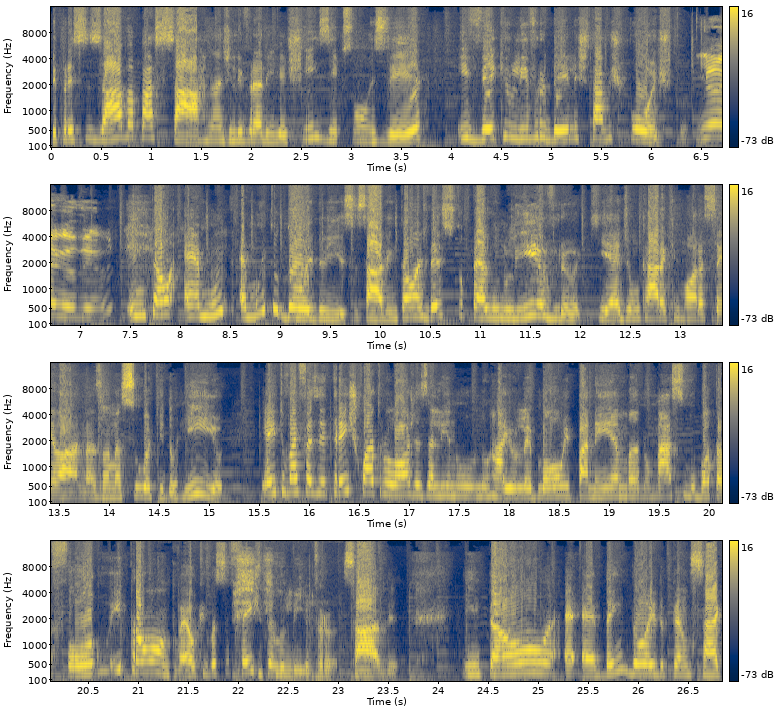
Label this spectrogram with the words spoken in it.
Ele precisava passar nas livrarias XYZ e ver que o livro dele estava exposto. Ai, meu Deus. Então é muito, é muito doido isso, sabe? Então, às vezes, tu pega um livro que é de um cara que mora, sei lá, na zona sul aqui do Rio, e aí tu vai fazer três, quatro lojas ali no, no Raio Leblon, Ipanema, no máximo Botafogo, e pronto, é o que você fez pelo livro, sabe? Então é, é bem doido pensar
